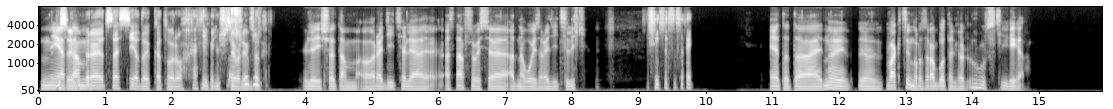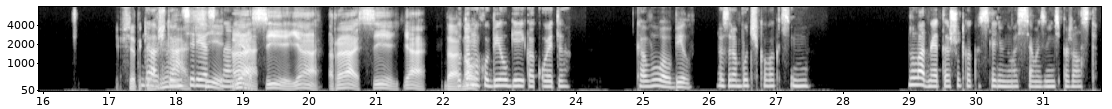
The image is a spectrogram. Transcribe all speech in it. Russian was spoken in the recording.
Нет, Если там... выбирают соседа, которого они меньше всего любят. Или еще там э, родителя, оставшегося одного из родителей. Этот, а, ну, э, вакцину разработали русские. И все такие, Да, что интересно. Россия! Россия! Да, Потом но их убил гей какой-то, Кого убил? разработчика вакцины. Ну ладно, это шутка к последним новостям, извините, пожалуйста.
